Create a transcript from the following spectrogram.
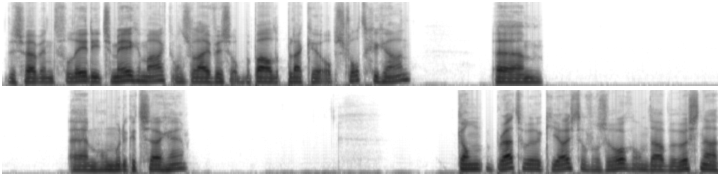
Dus we hebben in het verleden iets meegemaakt. Ons lijf is op bepaalde plekken op slot gegaan. Um, um, hoe moet ik het zeggen? kan breathwork juist ervoor zorgen om daar bewust naar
